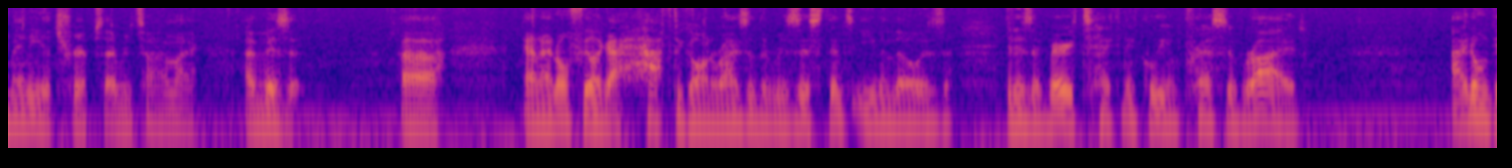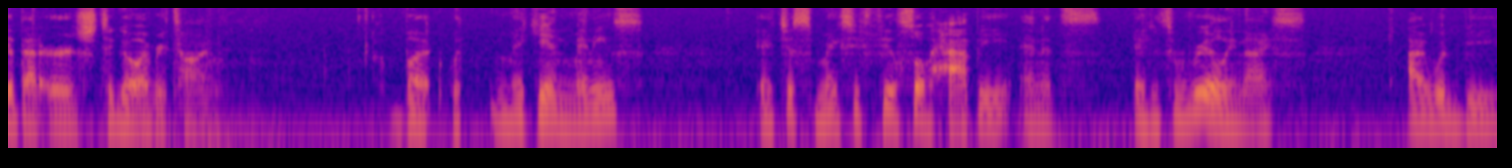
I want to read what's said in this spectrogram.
many a trips every time I I visit, uh, and I don't feel like I have to go on Rise of the Resistance, even though is, it is a very technically impressive ride. I don't get that urge to go every time. But with Mickey and Minnie's, it just makes you feel so happy, and it's it's really nice. I would be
